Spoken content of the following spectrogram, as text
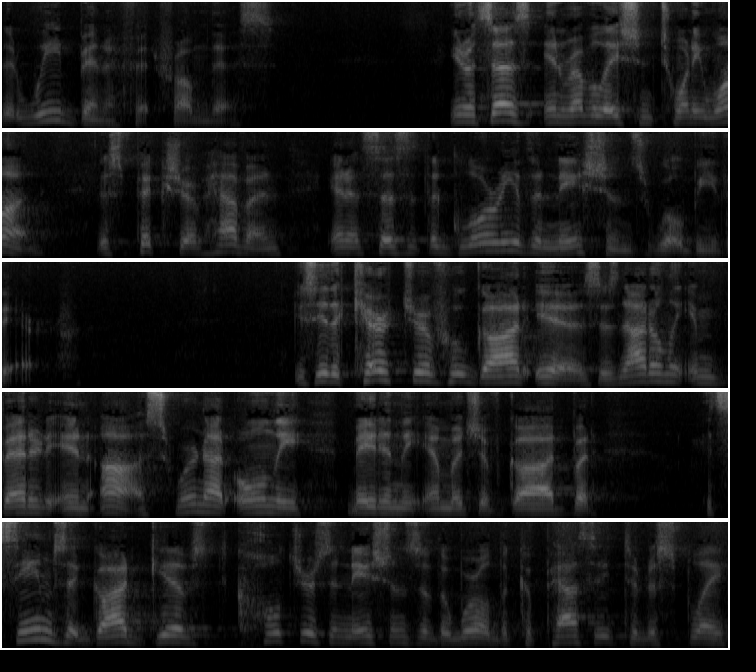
that we benefit from this. You know, it says in Revelation 21, this picture of heaven, and it says that the glory of the nations will be there. You see, the character of who God is is not only embedded in us, we're not only made in the image of God, but it seems that God gives cultures and nations of the world the capacity to display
